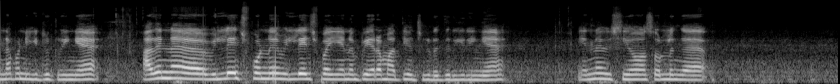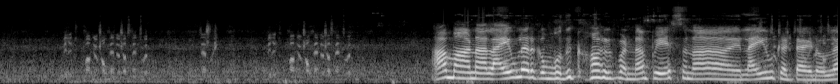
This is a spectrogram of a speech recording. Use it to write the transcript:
என்ன பண்ணிக்கிட்டு இருக்கிறீங்க? அது என்ன வில்லேஜ் பொண்ணு வில்லேஜ் பையனை பேரை மாற்றி வச்சுக்கிட்டு திரிகிறீங்க என்ன விஷயம்? சொல்லுங்க. ஆமா நான் லைவ்ல இருக்கும்போது கால் பண்ணா பேசினா லைவ் கட் ஆயிடும்ல.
